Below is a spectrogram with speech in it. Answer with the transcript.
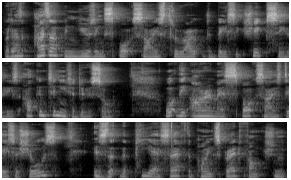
But as, as I've been using spot size throughout the basic shape series, I'll continue to do so. What the RMS spot size data shows is that the PSF, the point spread function,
